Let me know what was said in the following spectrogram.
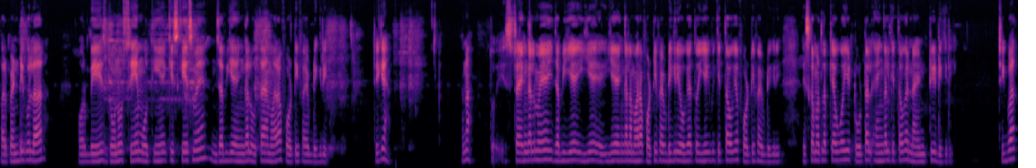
परपेंडिकुलर और बेस दोनों सेम होती हैं, किस केस में? जब ये एंगल होता है हमारा फोर्टी फाइव डिग्री ठीक है? है ना? तो इस ट्रायंगल में जब ये ये ये एंगल हमारा फोर्टी फाइव डिग्री हो गया तो ये भी कितना हो गया? Forty five degree. इसका मतलब क्या हुआ? ये टोटल एंगल कितना हो गया? Ninety degree. ठीक बात?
